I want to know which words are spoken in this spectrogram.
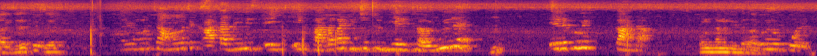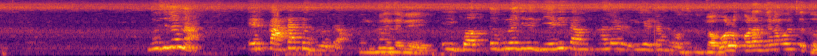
লাগছে হচ্ছে আমার হচ্ছে কাটা জিনিস এই এই কাটাটা কিছু একটু দিয়ে দিতে হবে বুঝলে? এরকমই কাটা। কোনখানে দিতে হবে? ওই উপরে। বুঝলে না? এর কাটা টুকরোটা। কোনখানে দেবে। এই গর্তগুলো যদি দিয়ে দিতাম তাহলে ইয়েটা হতো ডবল করার জন্য বলছো তো?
